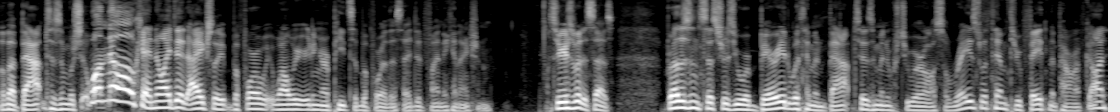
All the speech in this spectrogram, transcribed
about baptism, which, well, no, okay, no, I did. I actually, before we, while we were eating our pizza before this, I did find a connection. So here's what it says Brothers and sisters, you were buried with him in baptism, in which you were also raised with him through faith in the power of God,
